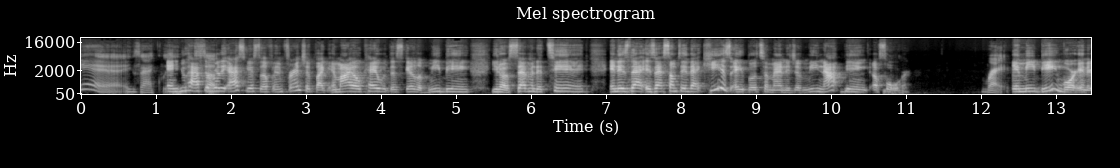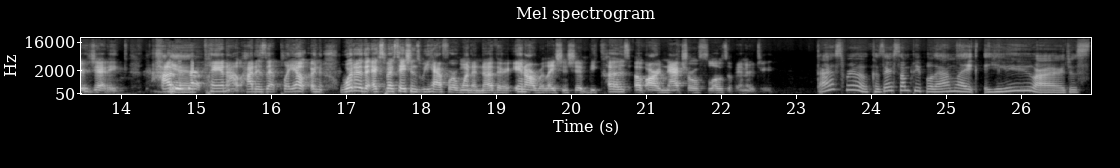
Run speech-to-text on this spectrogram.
Yeah, exactly. And you have to really ask yourself in friendship, like, am I okay with the scale of me being, you know, seven to 10? And is that is that something that Key is able to manage of me not being a four right. and me being more energetic? How Yeah. does that plan out? How does that play out? And what are the expectations we have for one another in our relationship because of our natural flows of energy? That's real. Cause there's some people that I'm like, you are just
